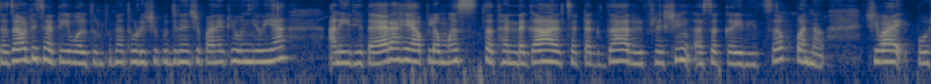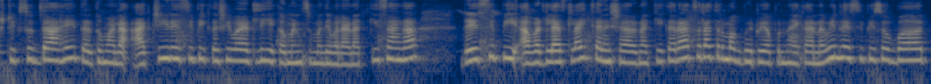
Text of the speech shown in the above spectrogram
सजावटीसाठी वरतून पुन्हा थोडीशी पुदिन्याची पाने ठेवून घेऊया. आणि इथे तयार आहे आपलं मस्त थंडगार चटकदार रिफ्रेशिंग असं कैरीचं पन्ह शिवाय पौष्टिकसुद्धा आहे. तर तुम्हाला आजची रेसिपी कशी वाटली हे कमेंट्समध्ये मला नक्की सांगा. रेसिपी आवडल्यास लाईक आणि शेअर नक्की करा. चला तर मग भेटूया पुन्हा एका नवीन रेसिपीसोबत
